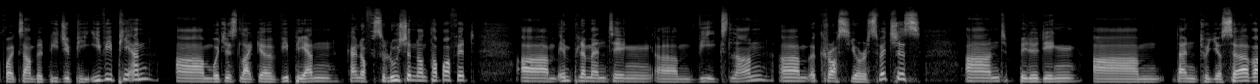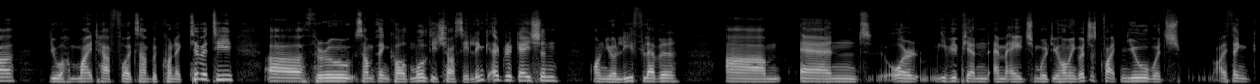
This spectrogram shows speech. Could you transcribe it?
for example, BGP EVPN, um, which is like a VPN kind of solution on top of it, um, implementing um, VXLAN um, across your switches and building then to your server. You might have, for example, connectivity uh, through something called multi-chassis link aggregation on your leaf level. Um, and or EVPN MH multi-homing, which is quite new, which I think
